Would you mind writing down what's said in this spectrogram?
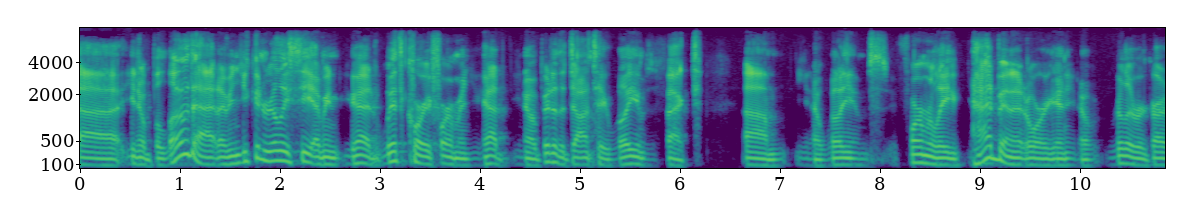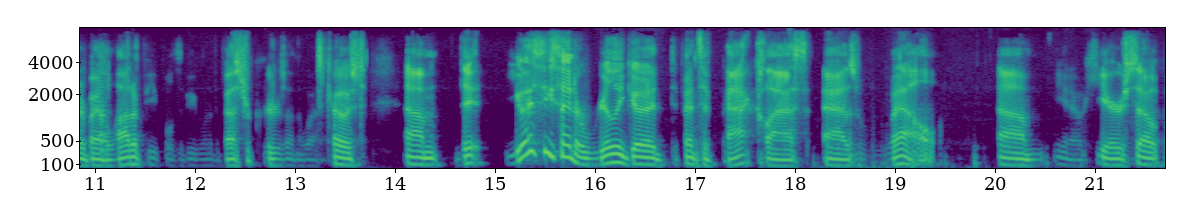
uh, you know, below that, I mean, you can really see. I mean, you had with Korey Foreman, you had you know a bit of the Donte Williams effect. Um, you know, Williams formerly had been at Oregon. You know, really regarded by a lot of people to be one of the best recruiters on the West Coast. Um, the USC signed a really good defensive back class as well. Um, you know, here, so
